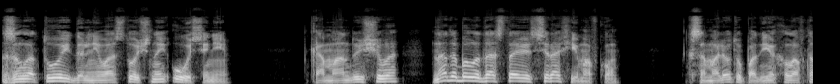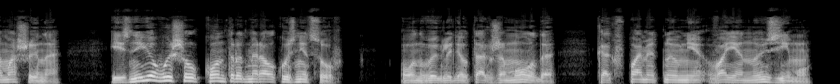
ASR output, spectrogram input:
золотой дальневосточной осени. Командующего надо было доставить в Серафимовку. К самолету подъехала автомашина. Из нее вышел контр-адмирал Кузнецов. Он выглядел так же молодо, как в памятную мне военную зиму.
